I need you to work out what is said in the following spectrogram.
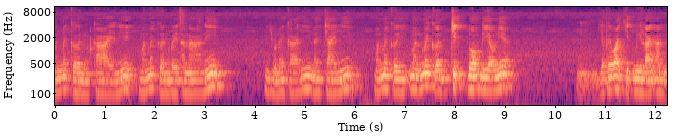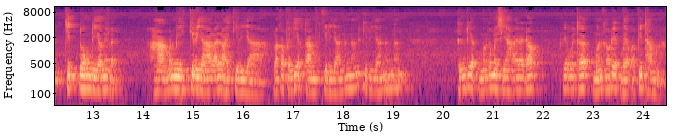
มันไม่เกินกายนี้ มันไม่เกินเวทนานี้มีอยู่ในกายนี้ในใจนี้ มันไม่เคย มันไม่เกินจิตดวงเดียวเนี้ยอย่าไปว่าจิตมีหลายอัน จิตดวงเดียวนี่แหละ หากมันมีกิริยาหลาย ๆ กิริยา แล้วก็ไปเรียกตามกิริยานั้น ๆ กิริยานั้น ๆ ถึงเรียกมันก็ไม่เสียหายอะไรดอก เรียกไว้เถอะเหมือนเขาเรียกแบบอภิธรรมนะ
